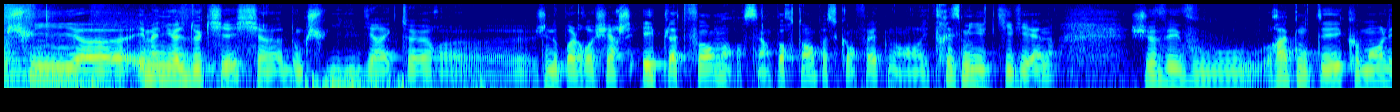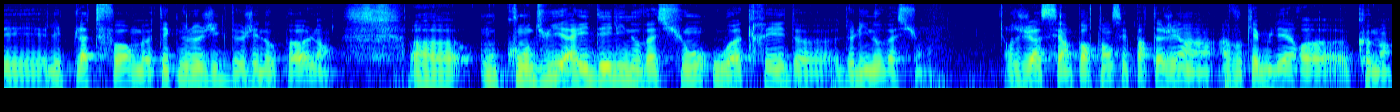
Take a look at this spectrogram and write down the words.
Je suis euh, Emmanuel Dequier, donc je suis directeur euh, Génopole Recherche et Plateforme. C'est important parce qu'en fait, dans les 13 minutes qui viennent, je vais vous raconter comment les, plateformes technologiques de Génopole euh, ont conduit à aider l'innovation ou à créer de, l'innovation. Alors déjà, c'est important, c'est de partager un, vocabulaire commun.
